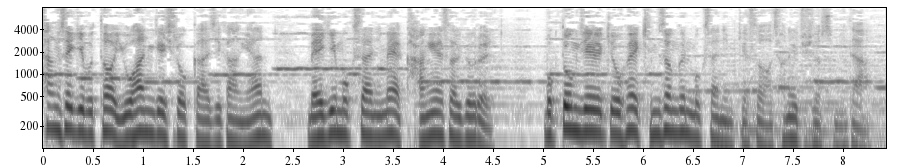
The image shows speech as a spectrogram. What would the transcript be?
창세기부터 요한계시록까지 강해한 매기 목사님의 강해 설교를 목동제일교회 김성근 목사님께서 전해주셨습니다.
